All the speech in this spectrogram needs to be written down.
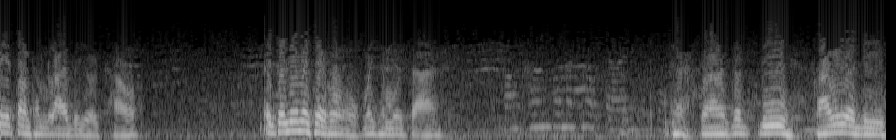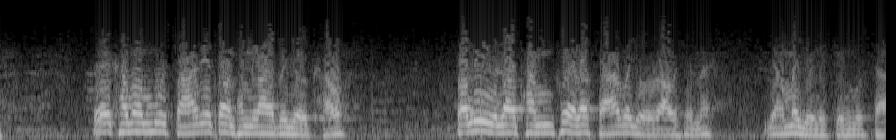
นี่ต้องทำลายประโยชน์เขาไอ้ตัวนี้ไม่ใช่โกหกไม่ใช่มุสา บางครั้งก็ไม่เข้าใจ ฟังก็ดีฟังก็ดีแต่คำว่ามุสานี่ต้องทำลายประโยชน์เขา ตอนนี้เราทำเพื่อรักษาประโยชน์เราใช่ไหมยังไม่อยู่ในเกณฑ์มุสา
